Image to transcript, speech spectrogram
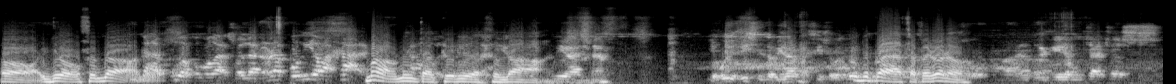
¡Oh, Dios, Nunca soldado! la pudo acomodar Soldano. No la podía bajar. Mamita querida, soldado. Muy alta. Y es muy difícil dominarla así, sobre ¿Qué te todo. pasa, peruano? Tranquilo, muchachos.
